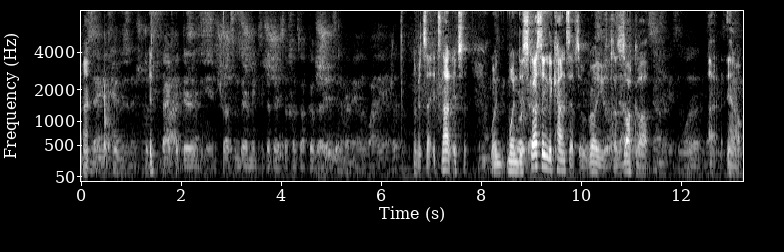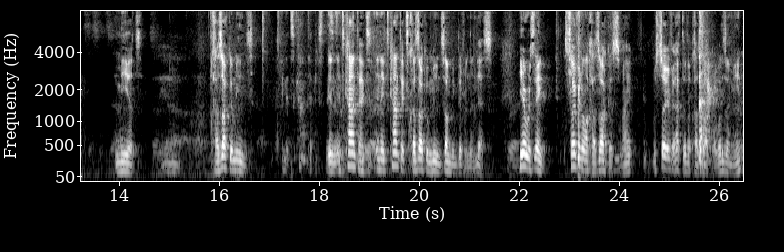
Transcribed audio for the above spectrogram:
Right? The it, fact that there's shuts in there makes it that there's a chazaka No, it's not. It's not. It's when when discussing the concepts of Rav chazaka. Uh, you know, miyat. Chazaka means in its context. In its context, in its context, chazaka means something different than this. Here we're saying serving al chazakas, right? We're serving after the chazaka. What does that mean?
